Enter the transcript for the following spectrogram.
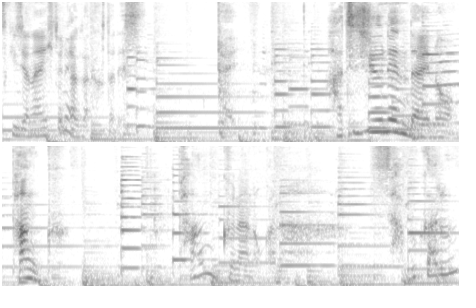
好きじゃない人にはガラクタです、はい、80年代のパンク。パンクなのかな。サブカル？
